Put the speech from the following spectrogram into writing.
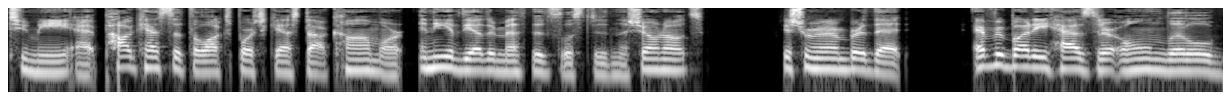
to me at podcast at thelocksportscast.com or any of the other methods listed in the show notes. Just remember that everybody has their own little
